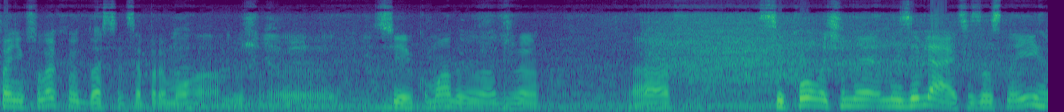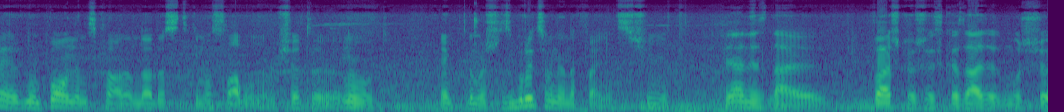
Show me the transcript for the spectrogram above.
Феніксу легко вдасться ця перемога між цією командою, адже е, цей коледж не, не з'являється з основної ігри ну, повним складом, да, досить таким ослабленим. Що ти, ну, от, як ти думаєш, зберуться вони на Фенікс чи ні? Я не знаю, важко щось сказати, тому що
